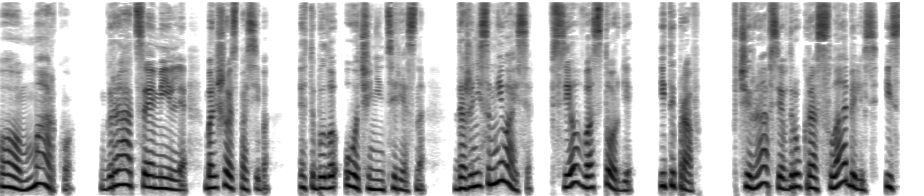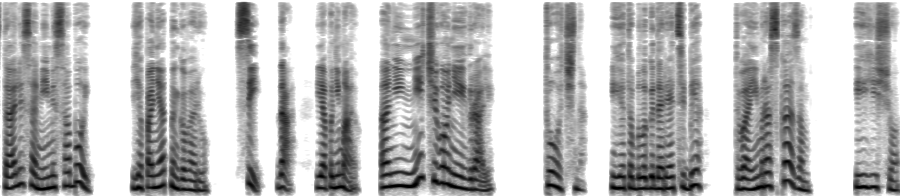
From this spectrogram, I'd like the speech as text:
О, Марко, грация, Милле, большое спасибо. Это было очень интересно. Даже не сомневайся, все в восторге. И ты прав, Вчера все вдруг расслабились и стали самими собой. Я понятно говорю? Си, да, я понимаю. Они ничего не играли. Точно. И это благодаря тебе, твоим рассказам. И еще,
